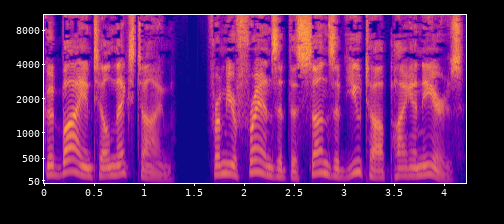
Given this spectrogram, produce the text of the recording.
Goodbye until next time, from your friends at the Sons of Utah Pioneers.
